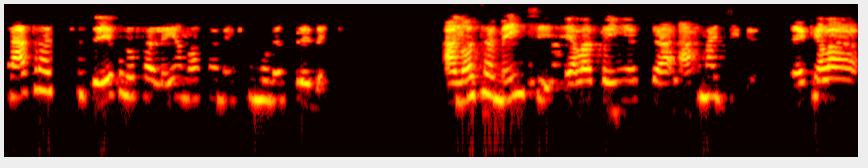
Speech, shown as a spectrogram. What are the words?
para trazer, como eu falei, a nossa mente para o momento presente. A nossa mente, ela tem essa armadilha, né, que ela,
